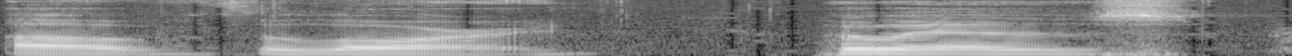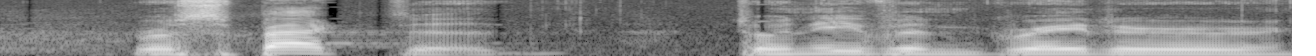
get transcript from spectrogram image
of the Lord, who is respected to an even greater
